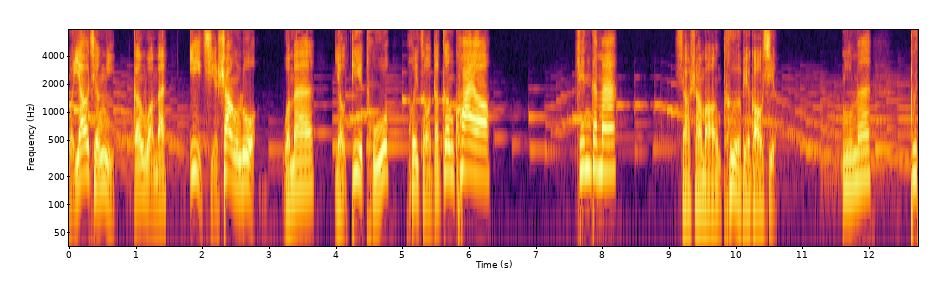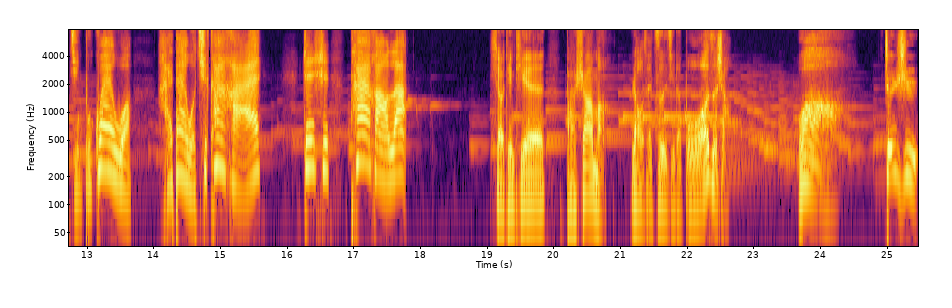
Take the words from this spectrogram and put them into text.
我邀请你跟我们一起上路。我们有地图，会走得更快哦。真的吗？小沙蟒特别高兴。你们不仅不怪我，还带我去看海。真是太好了！小天天把纱蟒绕在自己的脖子上，哇，真是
